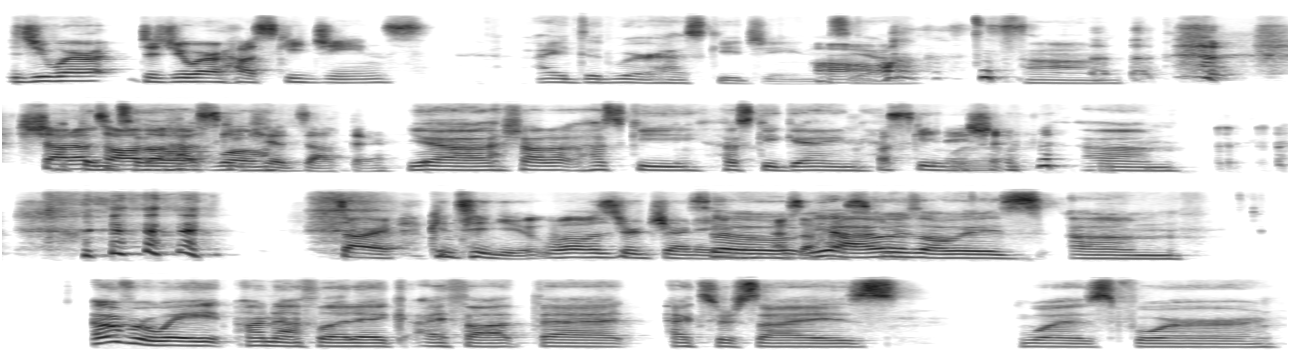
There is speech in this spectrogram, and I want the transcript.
did you wear did you wear husky jeans? I did wear husky jeans. Yeah. Um, shout out to all the husky well, kids out there. Yeah, shout out husky husky gang, husky nation. um, Sorry, continue. What was your journey? So yeah, I was always um, overweight, unathletic. I thought that exercise was for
